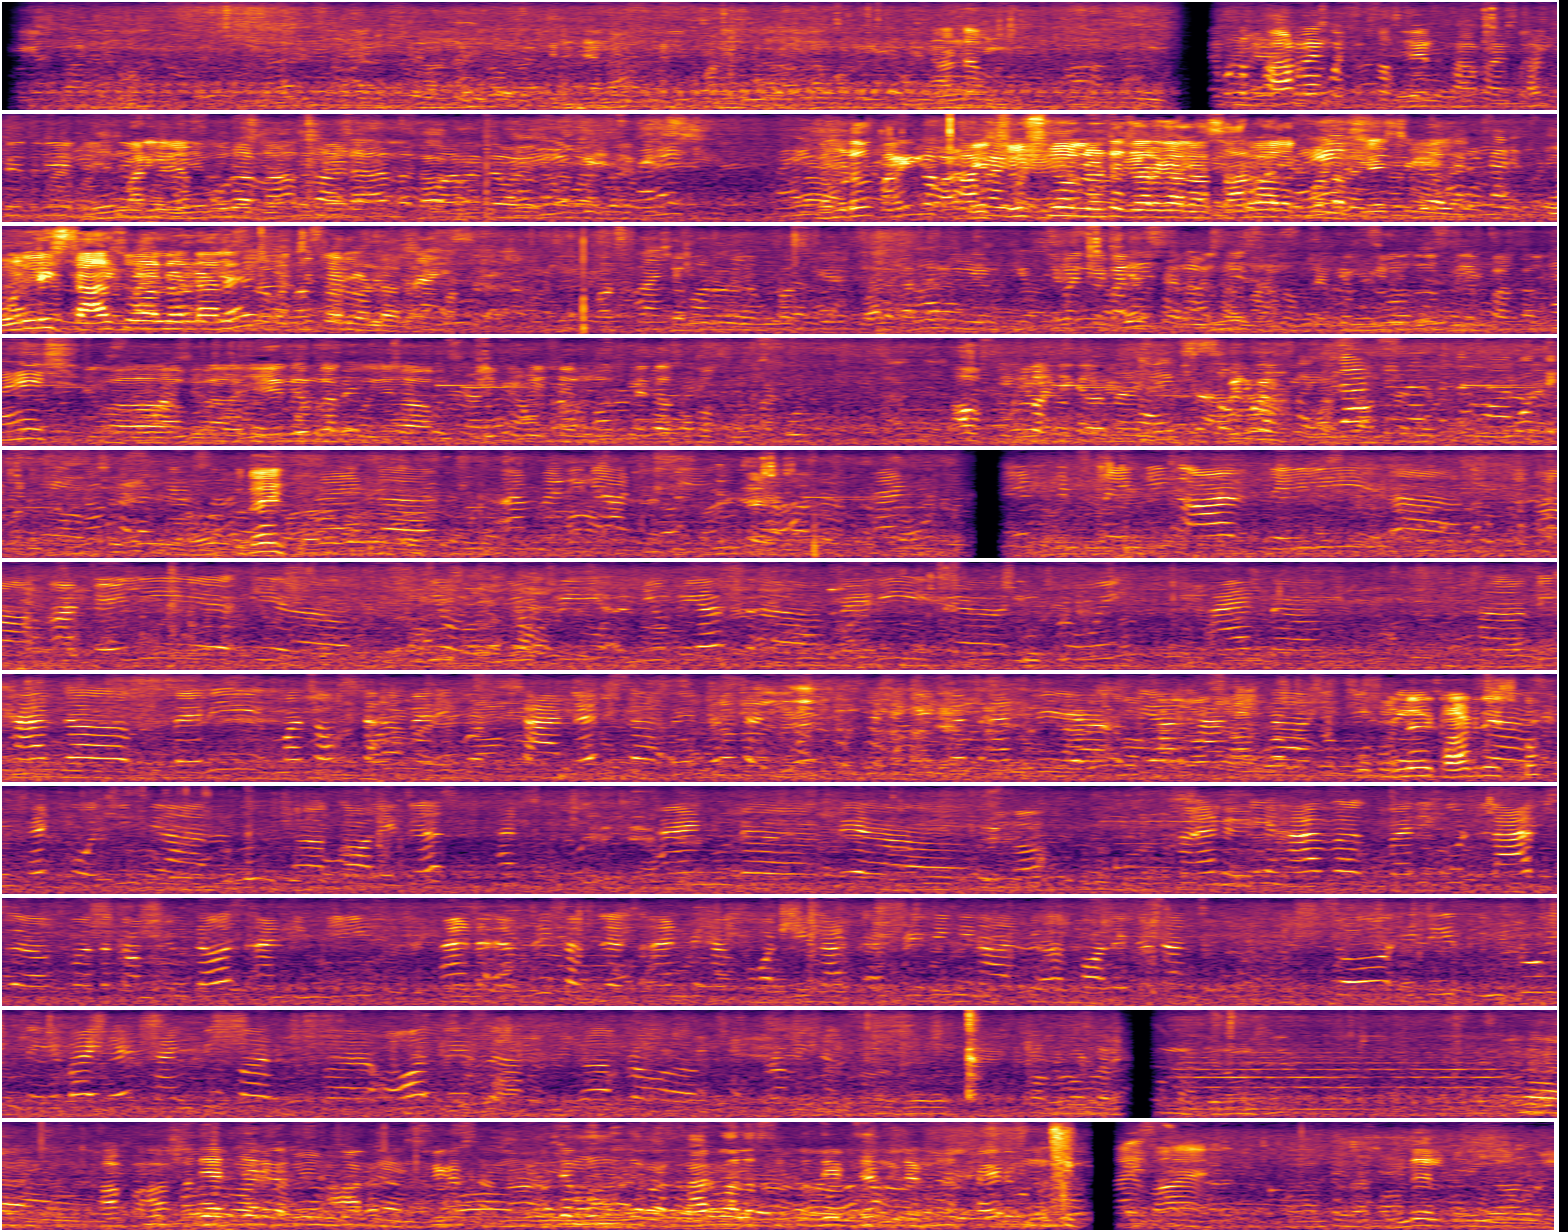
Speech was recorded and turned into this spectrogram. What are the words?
థర్డ్ తమ్ముడు మీరు చూసిన వాళ్ళు ఉంటే జరగాలి. సార్ వాళ్ళకి మన ప్లేస్ ఇవ్వాలి. ఓన్లీ స్టాల్స్ వాళ్ళు ఉండాలి వచ్చే వాళ్ళు ఉండాలి. Uday. Much of very good standards uh, in the study education, and we are we are having uh, integrated uh, coaching in our uh, colleges and schools, and uh, we uh, and we have very good labs uh, for the computers and English and every subject and we have botany lab everything in our uh, colleges and schools. So it is improving day by day. Thank you for, for all these uh, uh, pro- provisions sir వాళ్ళు వస్తారు ముందే వెళ్ళిపోయింది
